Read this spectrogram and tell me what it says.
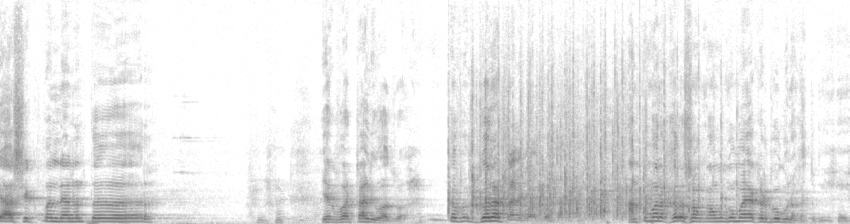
आता आशिक म्हणल्यानंतर एक बार टाळी वाजवा. तर टाळी वाजवा. आणि तुम्हाला खरं सांग का उगं माझ्याकडे बघू नका तुम्ही.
